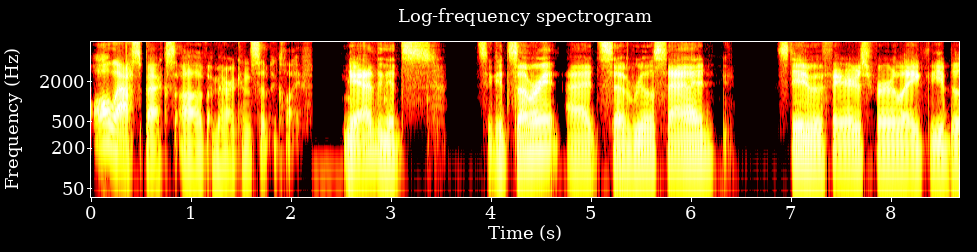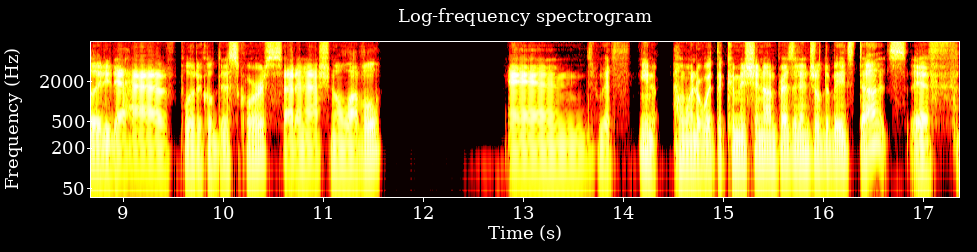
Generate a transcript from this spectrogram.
all aspects of American civic life. Yeah, I think it's it's a good summary. Uh, it's a real sad state of affairs for like the ability to have political discourse at a national level. And with, you know, I wonder what the Commission on Presidential Debates does if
